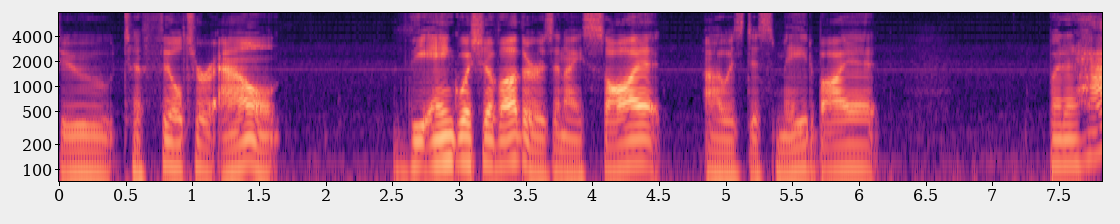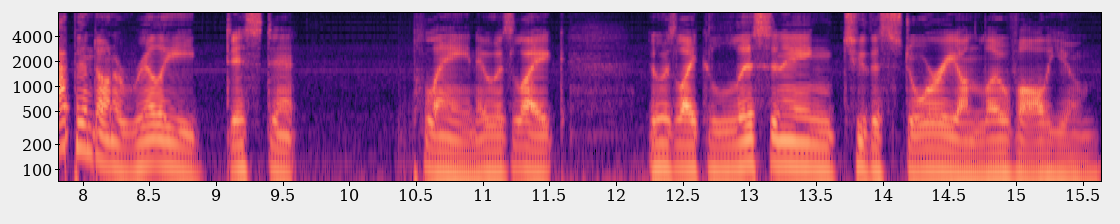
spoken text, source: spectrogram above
to to filter out the anguish of others, and I saw it. I was dismayed by it, but it happened on a really distant plane. It was like it was like listening to the story on low volume,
